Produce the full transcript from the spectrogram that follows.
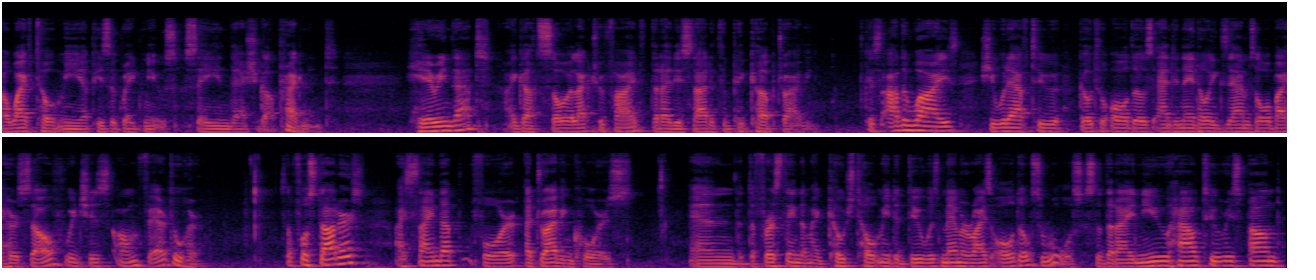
my wife told me a piece of great news saying that she got pregnant. Hearing that, I got so electrified that I decided to pick up driving. Because otherwise, she would have to go to all those antenatal exams all by herself, which is unfair to her. So, for starters, I signed up for a driving course. And the first thing that my coach told me to do was memorize all those rules so that I knew how to respond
